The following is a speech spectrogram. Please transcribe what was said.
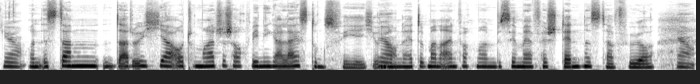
ja. und ist dann dadurch ja automatisch auch weniger leistungsfähig. Und ja. dann hätte man einfach mal ein bisschen mehr Verständnis dafür. Ja.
